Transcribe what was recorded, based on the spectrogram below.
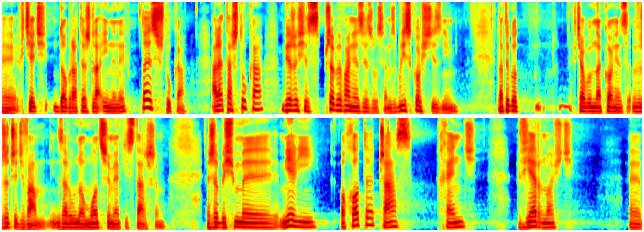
e, chcieć dobra też dla innych, to jest sztuka. Ale ta sztuka bierze się z przebywania z Jezusem, z bliskości z Nim. Dlatego chciałbym na koniec życzyć Wam, zarówno młodszym, jak i starszym, żebyśmy mieli ochotę, czas, chęć, wierność e,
